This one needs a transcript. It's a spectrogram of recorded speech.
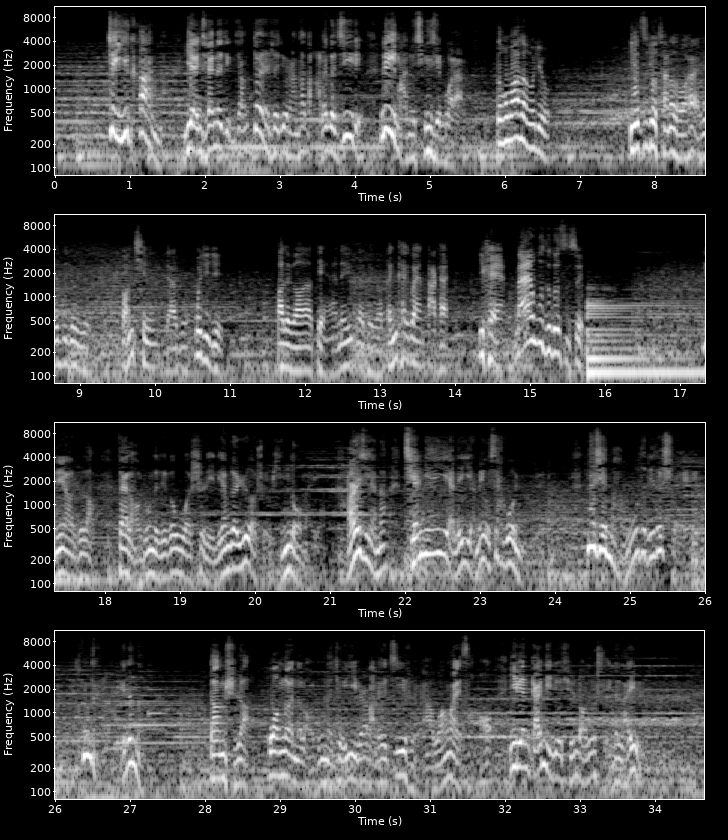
这一看呢，眼前的景象顿时就让他打了个激灵，立马就清醒过来了。等我马上我就一只脚穿了拖鞋，一只脚就光起样子，我就去。把这个电的呃这个灯开关打开，一看满屋子都是水。您要知道，在老钟的这个卧室里，连个热水瓶都没有，而且呢，前天夜里也没有下过雨。那这满屋子里的水从哪来的呢？当时啊，慌乱的老钟呢，就一边把这个积水啊往外扫，一边赶紧就寻找这个水的来源。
